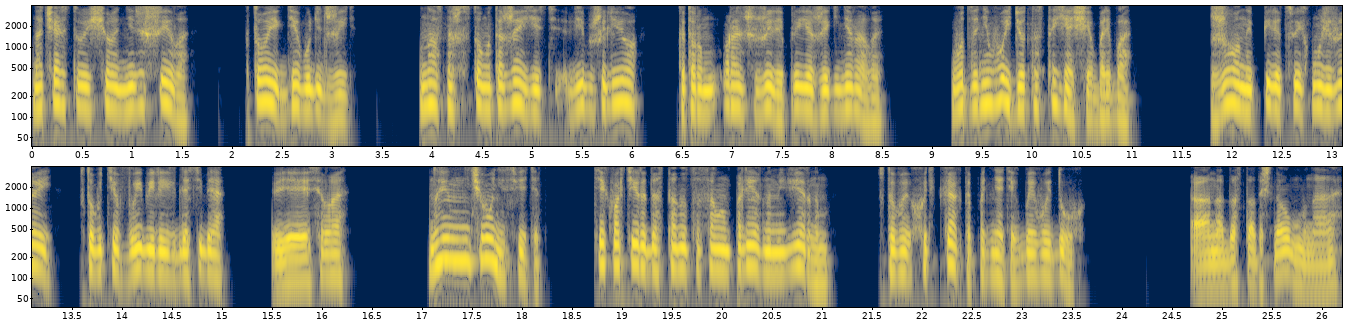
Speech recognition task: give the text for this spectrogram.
Начальство еще не решило, кто и где будет жить. У нас на шестом этаже есть вип-жилье, в котором раньше жили приезжие генералы. Вот за него идет настоящая борьба. Жены пилят своих мужей, чтобы те выбили их для себя. Весело. Но им ничего не светит. Те квартиры достанутся самым полезным и верным, чтобы хоть как-то поднять их боевой дух. А она достаточно умна.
